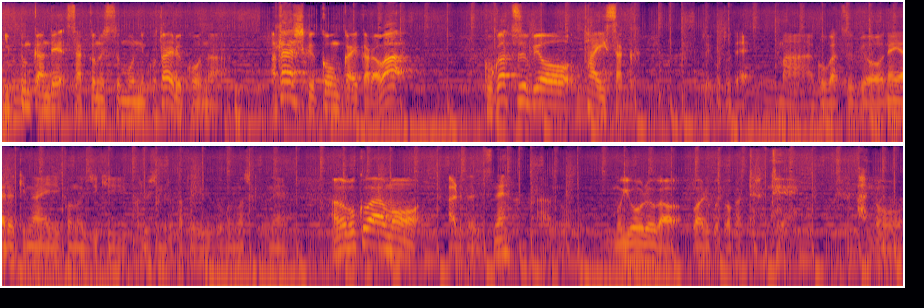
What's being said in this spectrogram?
1分間で作家の質問に答えるコーナー新しく今回からは5月病対策ということで、まあ、5月病ねやる気ないこの時期苦しんでる方いると思いますけどね。あの僕はもうあれですね。あのもう容量が悪いこと分かってるんで あの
